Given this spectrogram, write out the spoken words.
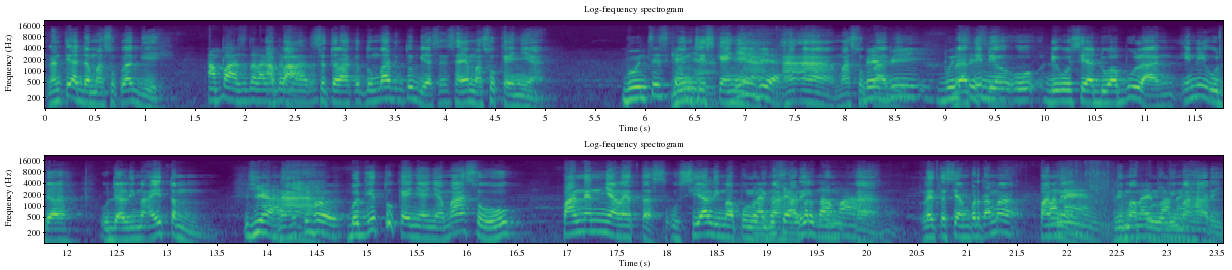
nanti ada masuk lagi. Apa setelah Apa? ketumbar? Setelah ketumbar itu biasanya saya masuk Kenya. Buncis Kenya. Buncis Kenya. Ini dia. Ah, ah, masuk Baby lagi. buncis Berarti di, ya? u- di usia dua bulan ini udah udah lima item. Iya, nah, betul. begitu Kenyanya masuk, panennya letes usia 55 Lettuce yang hari. mun- pertama. Nah, letes yang pertama panen, Panen, 55 mulai panen. hari.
